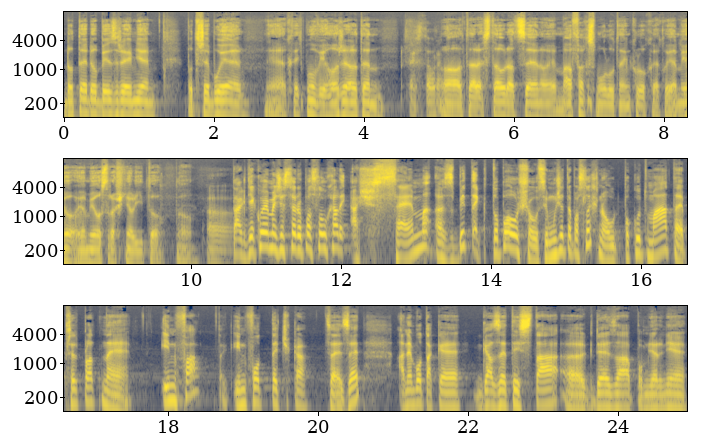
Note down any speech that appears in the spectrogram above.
do té doby zřejmě potřebuje, jak teď mu vyhořel ten Restaurace. No, ta restaurace, no, je, má fakt smůlu ten kluk, jako je, mi ho, je mi ho strašně líto. No. Uh. Tak děkujeme, že jste doposlouchali až sem. Zbytek Topol Show si můžete poslechnout, pokud máte předplatné infa tak info.cz, anebo také gazetista, eh, kde za poměrně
